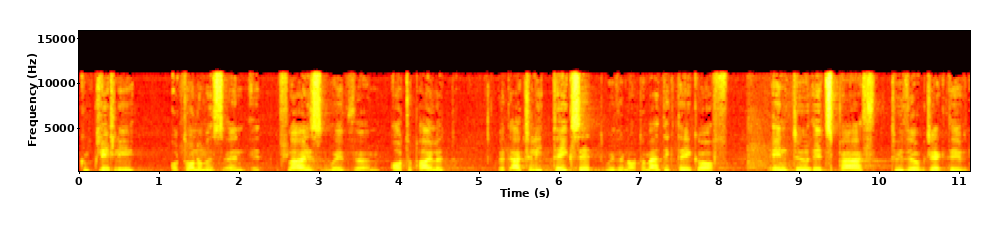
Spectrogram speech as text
completely autonomous and it flies with an autopilot that actually takes it with an automatic takeoff into its path to the objective,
